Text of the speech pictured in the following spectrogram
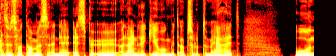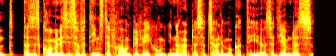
Also das war damals eine SPÖ-Alleinregierung mit absoluter Mehrheit. Und dass es kommen ist, ist ein Verdienst der Frauenbewegung innerhalb der Sozialdemokratie. Also die haben das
